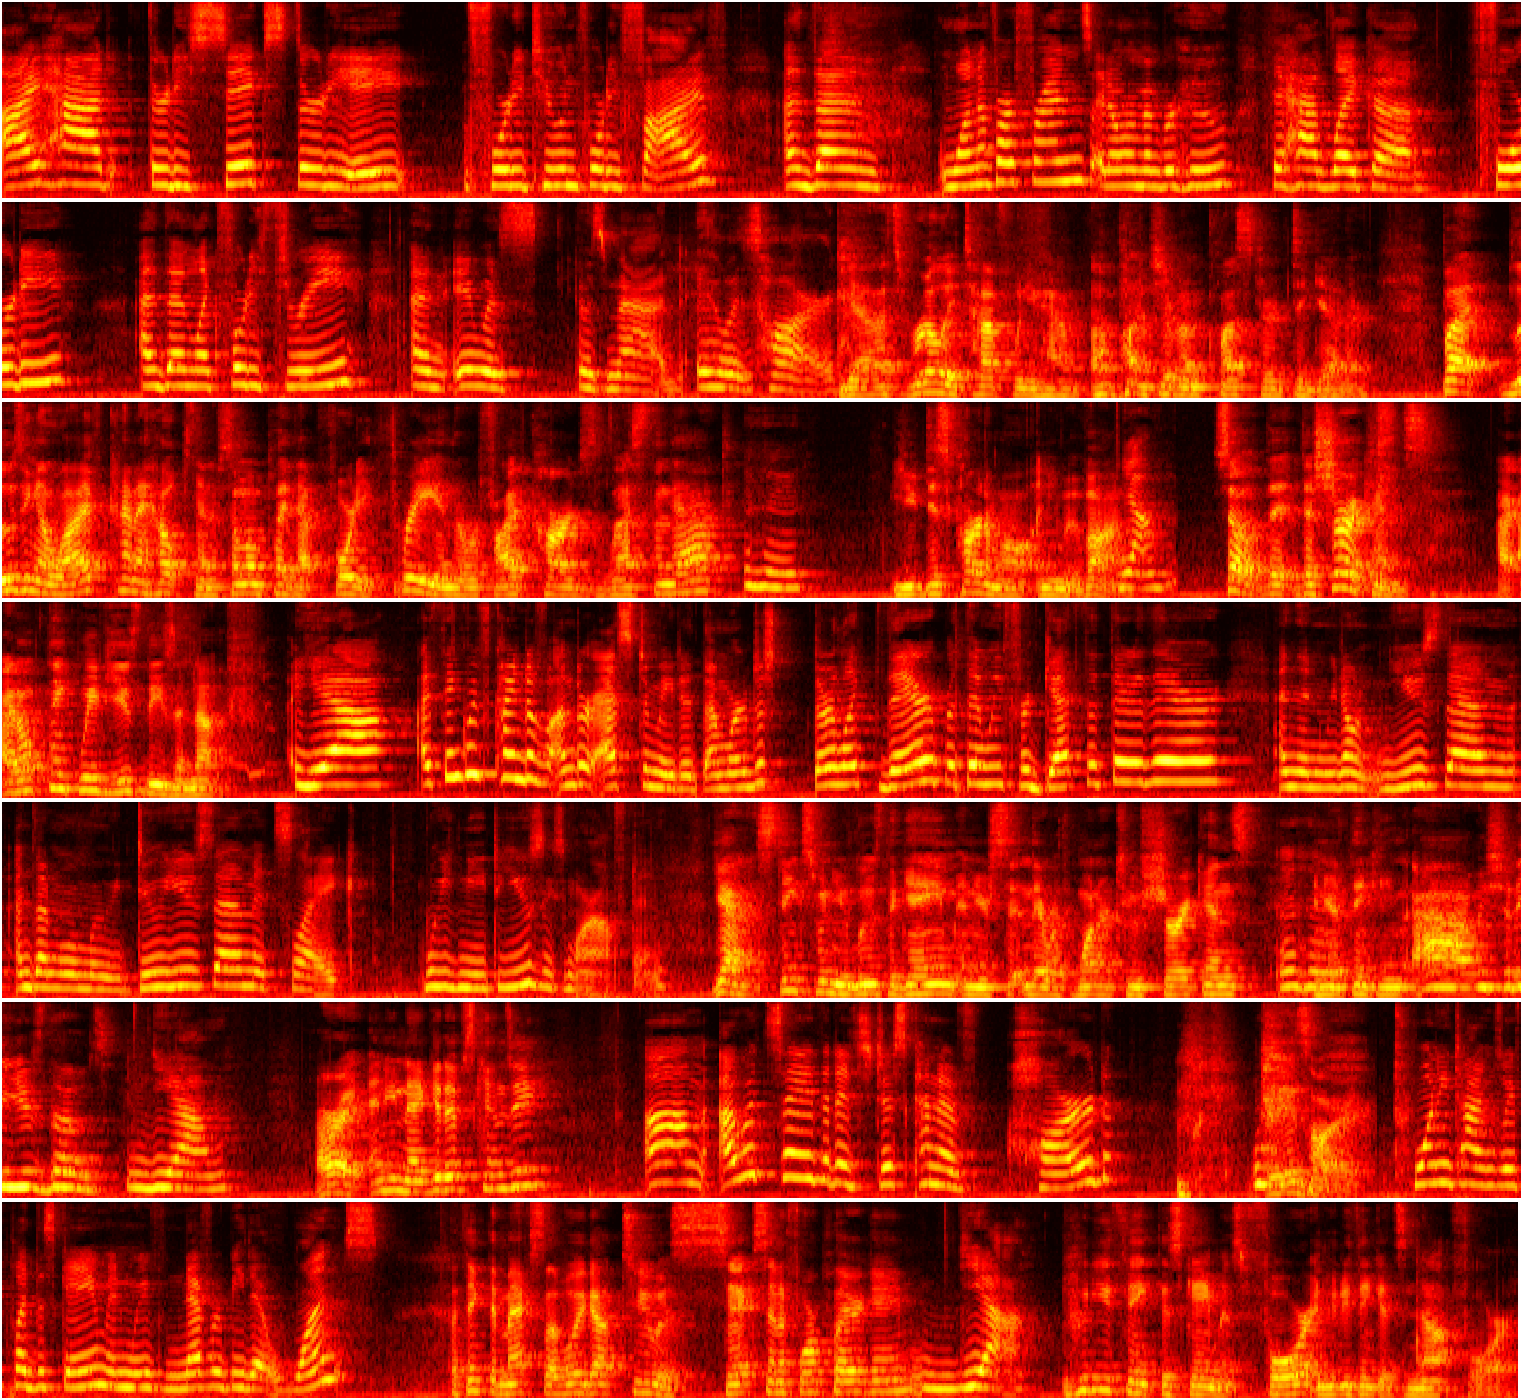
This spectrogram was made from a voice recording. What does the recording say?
I had 36, 38, 42, and 45. And then one of our friends, I don't remember who, they had like a 40 and then like 43, and it was it was mad. It was hard. Yeah, that's really tough when you have a bunch of them clustered together. But losing a life kind of helps then. If someone played that 43 and there were five cards less than that, mm-hmm. you discard them all and you move on. Yeah. So the, the shurikens, I, I don't think we've used these enough. Yeah, I think we've kind of underestimated them. We're just, they're like there, but then we forget that they're there, and then we don't use them, and then when we do use them, it's like, we need to use these more often. Yeah, it stinks when you lose the game and you're sitting there with one or two shurikens and you're thinking, ah, we should have used those. Yeah. All right, any negatives, Kinsey? Um, I would say that it's just kind of hard. It is hard. 20 times we've played this game, and we've never beat it once. I think the max level we got to is six in a four player game. Yeah. Who do you think this game is for and who do you think it's not for?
